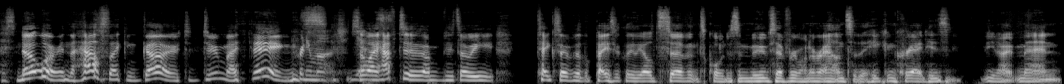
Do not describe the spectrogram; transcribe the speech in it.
there's nowhere in the house I can go to do my thing." Pretty much, So I have to, um, so he takes over the, basically the old servants' quarters and moves everyone around so that he can create his, you know, man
